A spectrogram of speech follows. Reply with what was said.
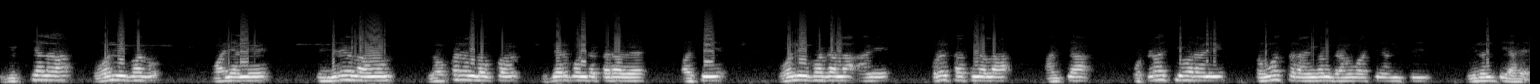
बिबट्याला वन विभाग वाल्याने पिंजरे लावून लवकरात लवकर जेरबंद करावे अशी वन विभागाला आणि प्रशासनाला आमच्या कुठला शिवार आणि समस्त रांगण ग्रामवासियांची विनंती आहे.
